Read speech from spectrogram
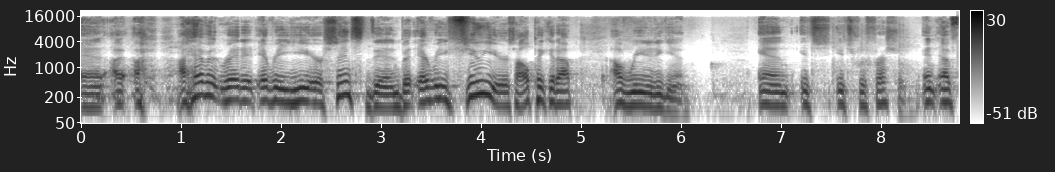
And I, I, I, haven't read it every year since then, but every few years I'll pick it up, I'll read it again. And it's, it's refreshing. And I've,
